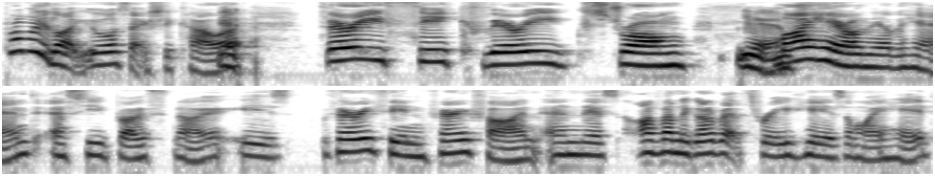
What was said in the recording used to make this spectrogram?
probably like yours actually, Carla. Yeah. Very thick, very strong. Yeah. My hair, on the other hand, as you both know, is very thin, very fine, and there's I've only got about three hairs on my head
